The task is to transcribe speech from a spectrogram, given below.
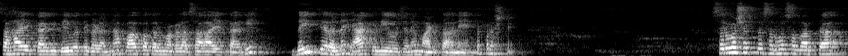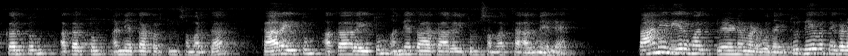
ಸಹಾಯಕ್ಕಾಗಿ, ದೇವತೆಗಳನ್ನು, ಪಾಪಕರ್ಮಗಳ ಸಹಾಯಕ್ಕಾಗಿ ದೈತ್ಯರನ್ನು ಯಾಕೆ ನಿಯೋಜನೆ ಮಾಡ್ತಾನೆ ಅಂತ ಪ್ರಶ್ನೆ. ಸರ್ವಶಕ್ತ, ಸರ್ವಸಮರ್ಥ, ಕರ್ತುಂ, ಅಕರ್ತುಂ ಅನ್ಯತಾ ಕರ್ತುಂ ಸಮರ್ಥ, ಕಾರಯಿತುಂ, ಅಕಾರಯಿತು ಅನ್ಯತಾ ಕಾರಯಿತು ಸಮರ್ಥ ಆದಮೇಲೆ ತಾನೇ ನೇರವಾಗಿ ಪ್ರೇರಣೆ ಮಾಡ್ಬೋದಾಯಿತು ದೇವತೆಗಳ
